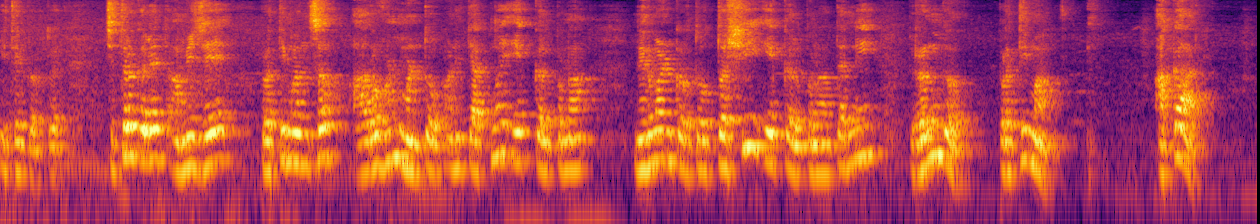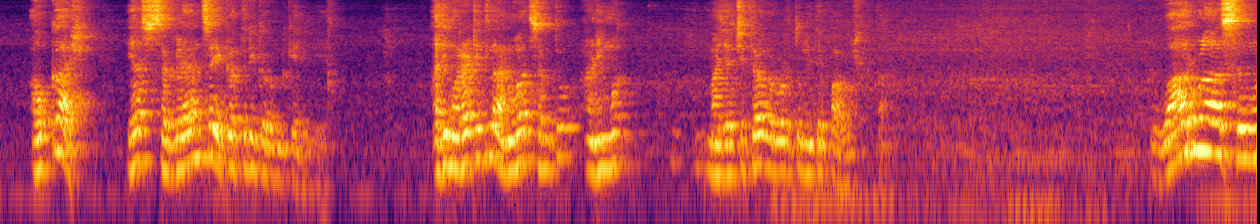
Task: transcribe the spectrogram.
इथे करतोय. चित्रकलेत आम्ही जे प्रतिमांचं आरोहण म्हणतो आणि त्यातनं एक कल्पना निर्माण करतो. तशी एक कल्पना त्यांनी रंग प्रतिमा आकार अवकाश ह्या सगळ्यांचं एकत्रीकरण केलेली आहे. आधी मराठीतला अनुवाद सांगतो आणि मग माझ्या चित्राबरोबर तुम्ही ते पाहू शकता. वारुळासम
